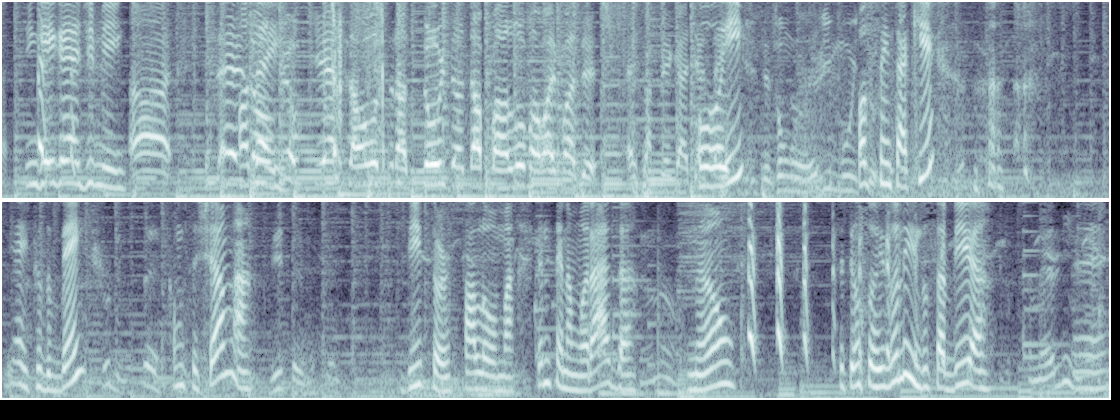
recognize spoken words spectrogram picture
ninguém ganha de mim. Vocês Roda vão ver o que essa outra doida da Paloma vai fazer. Essa pegadinha Oi? incrível, vocês vão rir muito. Posso sentar aqui? E aí, tudo bem? Tudo, você? Como você chama? Vitor, e você? Vitor, Paloma. Você não tem namorada? Não. Você tem um sorriso lindo, sabia? Você não é lindo. É.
